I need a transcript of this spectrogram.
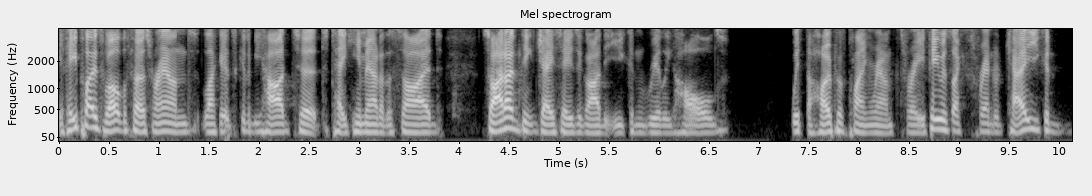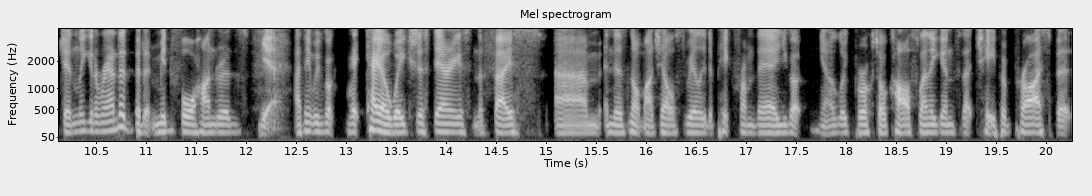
If he plays well the first round, like it's going to be hard to to take him out of the side. So I don't think JC is a guy that you can really hold with the hope of playing round three. If he was like 300k, you could generally get around it, but at mid 400s, yeah, I think we've got KO Weeks just staring us in the face, um, and there's not much else really to pick from there. You got you know Luke Brooks or Kyle Flanagan for that cheaper price, but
